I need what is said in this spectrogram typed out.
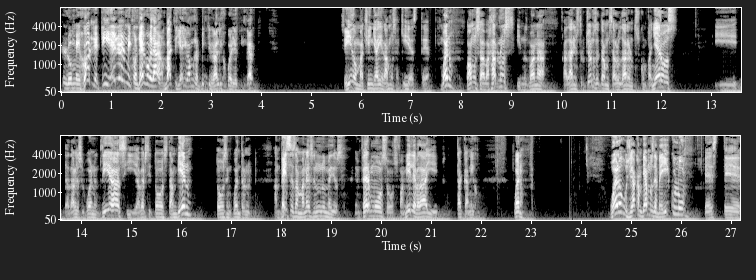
lo mejor de ti. Ese es mi consejo, ¿verdad? Vato, ya llegamos al pinche gal, hijo de Sí, don Machín, ya llegamos aquí. Este, bueno, vamos a bajarnos y nos van a, a dar instrucciones. Vamos a saludar a nuestros compañeros y a darles buenos días y a ver si todos están bien. Todos se encuentran, a veces amanecen unos medios enfermos o su familia, ¿verdad? Y está canijo. Bueno, bueno, pues ya cambiamos de vehículo. Este,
